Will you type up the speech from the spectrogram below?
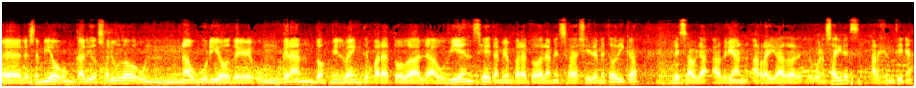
Eh, les envío un cálido saludo, un augurio de un gran 2020 para toda la audiencia y también para toda la mesa allí de Metódica. Les habla Adrián Arraigada desde Buenos Aires, Argentina.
